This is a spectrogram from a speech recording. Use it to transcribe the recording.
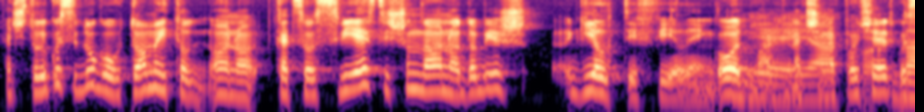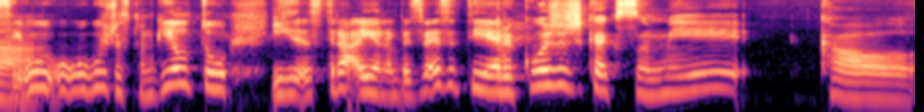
znači toliko si dugo u tome i to, ono, kad se osvijestiš, onda ono, dobiješ guilty feeling odmah. Je, znači na jako, početku si da. u, u užasnom guiltu i, stra, i ono, bez veze ti je. Jer kužiš kak su mi kao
